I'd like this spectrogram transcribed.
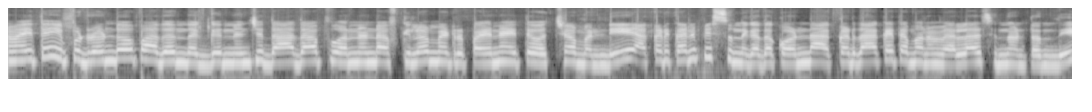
మనమైతే ఇప్పుడు రెండో పాదం దగ్గర నుంచి దాదాపు వన్ అండ్ హాఫ్ కిలోమీటర్ పైన అయితే వచ్చామండి. అక్కడ కనిపిస్తుంది కదా కొండ అక్కడ దాకా అయితే మనం వెళ్ళాల్సింది ఉంటుంది.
